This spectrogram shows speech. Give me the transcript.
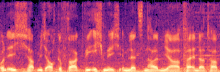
Und ich habe mich auch gefragt, wie ich mich im letzten halben Jahr verändert habe.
